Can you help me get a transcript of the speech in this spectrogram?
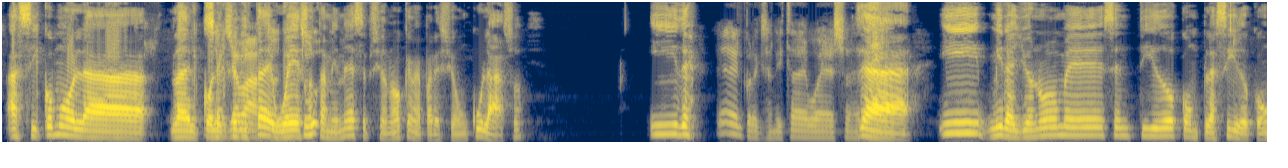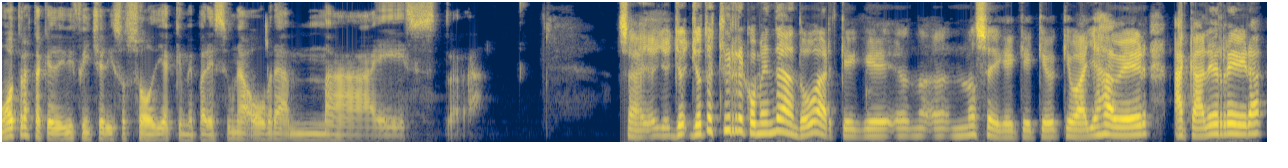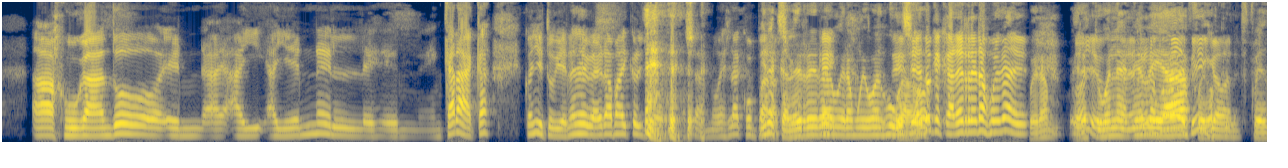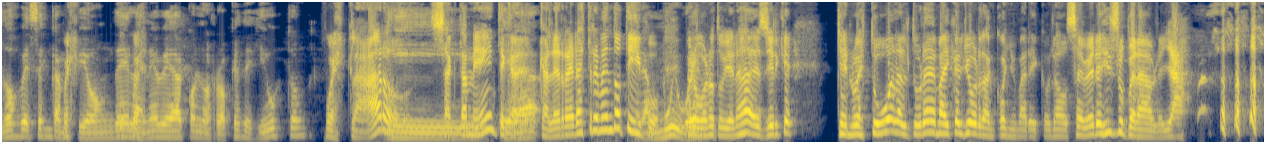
así como la, la del coleccionista de huesos también me decepcionó, que me pareció un culazo. Y El coleccionista de huesos. Ya. Y mira, yo no me he sentido complacido con otra hasta que David Fincher hizo Zodiac, que me parece una obra maestra. O sea, yo, yo, te estoy recomendando, Bart, que, que eh, no, sé, que, que, que, vayas a ver a Cal Herrera ah, jugando en, ahí, ahí en, el, en, Caracas, coño, y tú vienes de ver a Michael Jordan, o sea, no es la comparación. Mira, Cal Herrera era muy buen jugador. Estoy diciendo que Cal Herrera juega de... estuvo en la NBA, fue, dos, veces pues, campeón de la NBA pues con los Rockets de Houston. Pues claro, exactamente, Cal Herrera es tremendo tipo, muy bueno. pero bueno, tú vienes a decir que que no estuvo a la altura de Michael Jordan, coño, marico, no, Sever es insuperable, ya.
